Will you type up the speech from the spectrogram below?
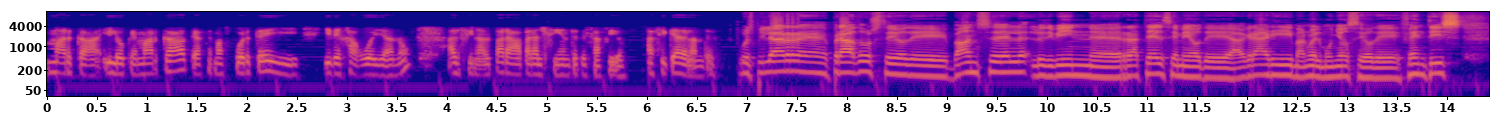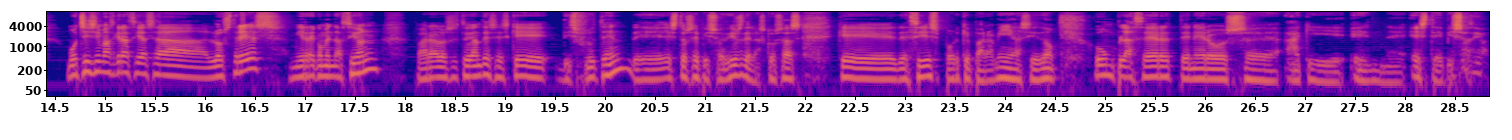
marca y lo que marca te hace más fuerte y, deja huella, ¿no? Al final para, para, el siguiente desafío. Así que adelante. Pues Pilar eh, Prados, CEO de Bansel, Ludivine eh, Ratel, CMO de Agrari, Manuel Muñoz, CEO de Fentis. Muchísimas gracias a los tres. Mi recomendación para los estudiantes es que disfruten de estos episodios, de las cosas que decís, porque para mí ha sido un placer teneros eh, aquí en este episodio.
